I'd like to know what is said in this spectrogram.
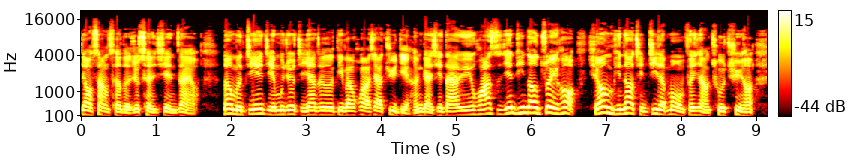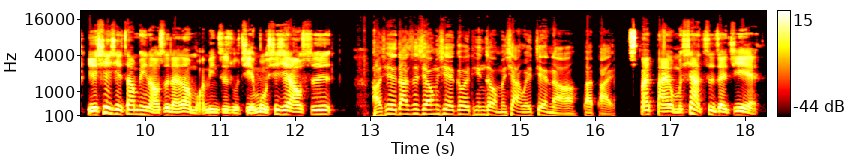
要上车的就趁现在哦。那我们今天节目就即将这个地方画下句点，很感谢大家愿意花时间听到最后。喜欢我们频道，请记得帮我们分享出去哈。也谢谢张平老师来到我们玩命之主节目，谢谢老师。好，谢谢大师兄，谢谢各位听众，我们下回见了啊，拜拜，拜拜，我们下次再见。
